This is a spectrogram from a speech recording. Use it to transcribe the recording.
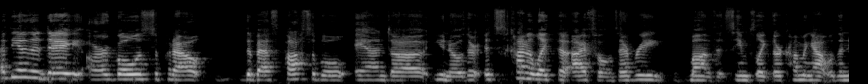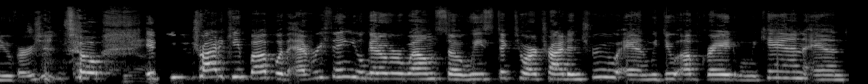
at the end of the day, our goal is to put out the best possible. And uh, you know, there, it's kind of like the iPhones. Every month it seems like they're coming out with a new version. So yeah. if you try to keep up with everything you'll get overwhelmed. So we stick to our tried and true and we do upgrade when we can and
